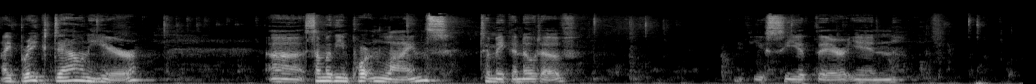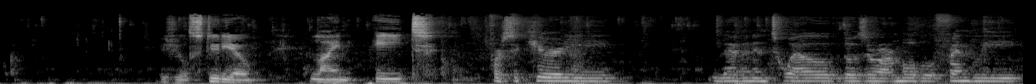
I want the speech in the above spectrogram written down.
I break down here uh, some of the important lines to make a note of. If you see it there in Visual Studio, line 8 for security, 11 and 12, those are our mobile-friendly,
